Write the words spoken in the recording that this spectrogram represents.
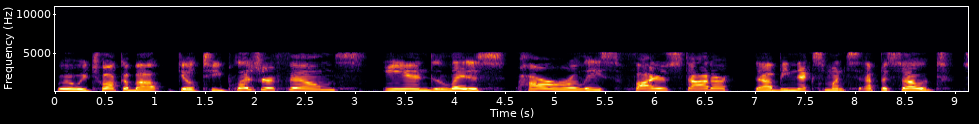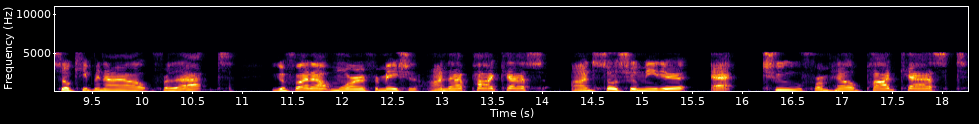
where we talk about guilty pleasure films and the latest horror release, Firestarter. That'll be next month's episode, so keep an eye out for that. You can find out more information on that podcast on social media at Two From Hell Podcast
